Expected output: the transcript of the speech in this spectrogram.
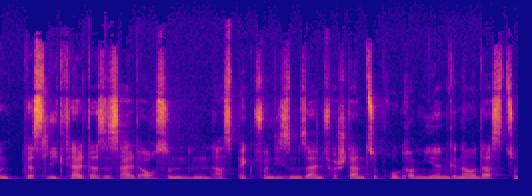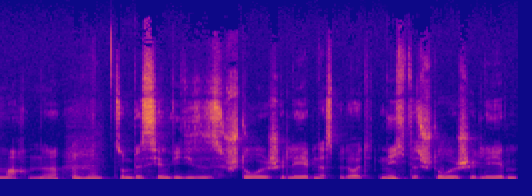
Und das liegt halt, das ist halt auch so ein Aspekt von diesem seinen Verstand zu programmieren, genau das zu machen. Ne? Mhm. So ein bisschen wie dieses stoische Leben. Das bedeutet nicht das stoische mhm. Leben,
